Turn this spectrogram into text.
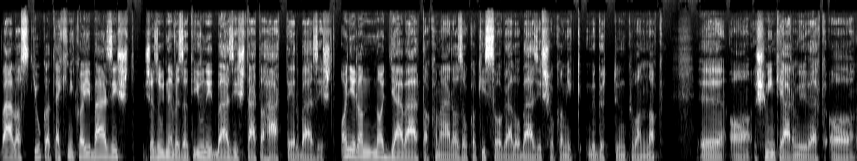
választjuk a technikai bázist és az úgynevezett unit bázist, tehát a háttérbázist. Annyira nagyjá váltak már azok a kiszolgáló bázisok, amik mögöttünk vannak, a sminkjárművek, a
